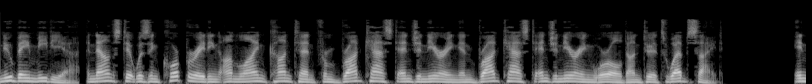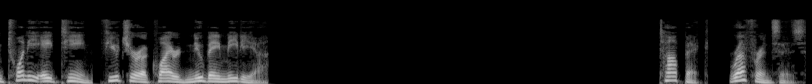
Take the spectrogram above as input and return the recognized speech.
Newbay Media, announced it was incorporating online content from Broadcast Engineering and Broadcast Engineering World onto its website. In 2018, Future acquired Newbay Media. References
